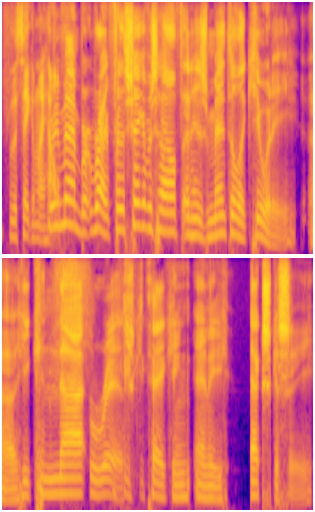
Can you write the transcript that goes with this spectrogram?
for the sake of my health. Remember, right? For the sake of his health and his mental acuity, uh, he cannot risk taking any ecstasy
